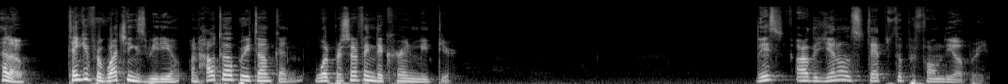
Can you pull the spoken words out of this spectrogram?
Hello, thank you for watching this video on how to operate Tomcat while preserving the current Mid-Tier. These are the general steps to perform the operate.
